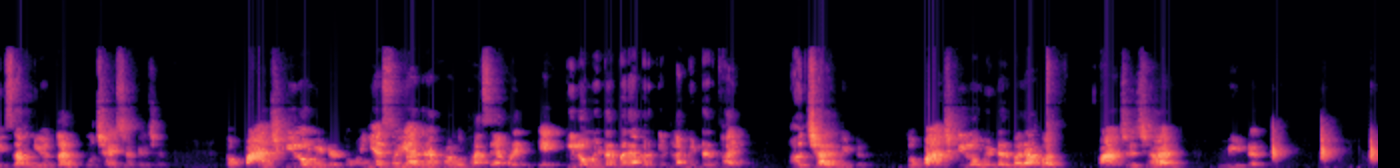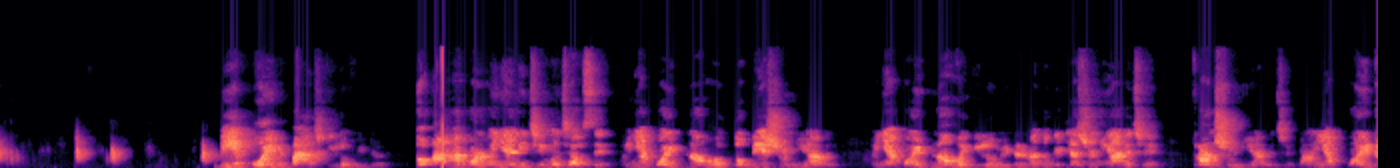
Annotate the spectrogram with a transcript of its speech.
એક્ઝામની અંદર પૂછાઈ શકે છે. તો 5 કિલોમીટર તો અહીંયા શું યાદ રાખવાનું થશે? આપણે 1 કિલોમીટર બરાબર કેટલા મીટર થાય? 1000 મીટર તો 5 કિલોમીટર બરાબર 5000 મીટર 2.5 કિલોમીટર તો આમાં પણ અહીંયાની જેમ જ આવશે. અહીંયા પોઈન્ટ ન હોત તો બે શૂન્ય આવે. અહીંયા પોઈન્ટ ન હોય કિલોમીટરમાં તો કેટલા શૂન્ય આવે છે? ત્રણ શૂન્ય આવે છે. પણ અહીંયા પોઈન્ટ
